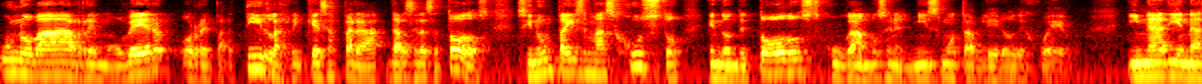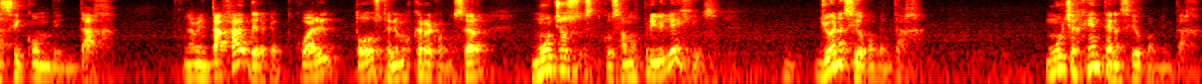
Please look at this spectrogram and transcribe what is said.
uno va a remover o repartir las riquezas para dárselas a todos, sino un país más justo en donde todos jugamos en el mismo tablero de juego y nadie nace con ventaja. Una ventaja de la cual todos tenemos que reconocer, muchos usamos privilegios. Yo he nacido con ventaja. Mucha gente ha nacido con ventaja.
